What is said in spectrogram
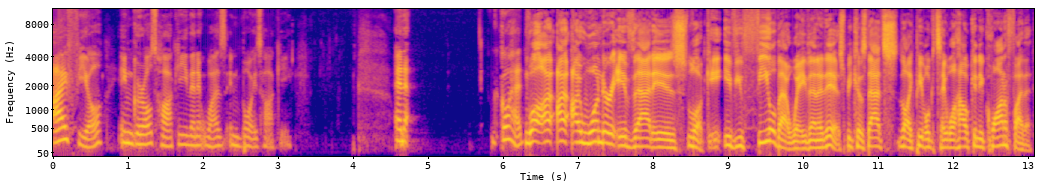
I feel, in girls hockey than it was in boys hockey. And go ahead. Well, I, I wonder if that is, look, if you feel that way, then it is, because that's like people could say, well, how can you quantify that?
